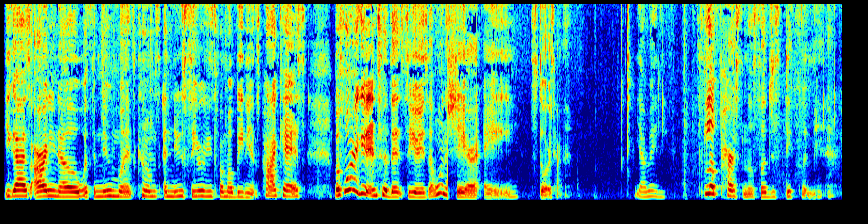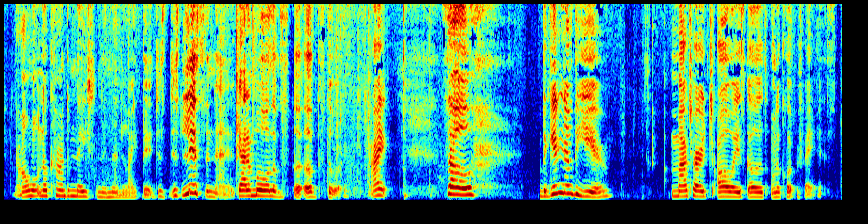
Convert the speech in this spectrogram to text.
You guys already know with the new month comes a new series from Obedience Podcast. Before I get into that series, I want to share a story time. Y'all ready? It's a little personal, so just stick with me. I don't want no condemnation or nothing like that. Just just listen now. Got a moral of, of the story. Alright? So, beginning of the year, my church always goes on a corporate fast.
